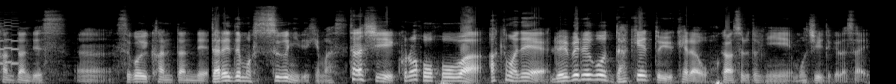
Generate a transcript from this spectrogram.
簡単です。うん、すごい簡単で、誰でもすぐにできます。ただし、この方法は、あくまで、レベル5だけというキャラを保管するときに用いてください。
